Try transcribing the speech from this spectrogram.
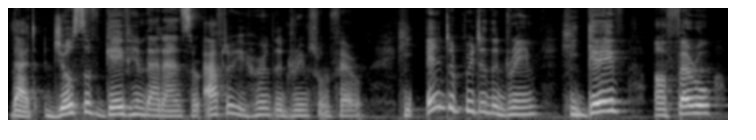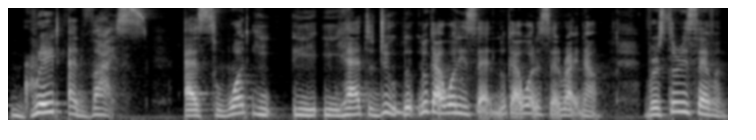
that Joseph gave him that answer after he heard the dreams from Pharaoh. He interpreted the dream, he gave uh, Pharaoh great advice as to what he, he, he had to do. Look, look at what he said. Look at what he said right now. Verse 37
